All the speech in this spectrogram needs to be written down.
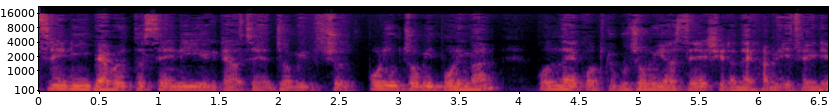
শ্রেণি, ব্যবহৃত শ্রেণি, এটা হচ্ছে জমির জমির পরিমাণ, কোন জায়গায় কতটুকু জমি আছে সেটা দেখাবে এই সাইডে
